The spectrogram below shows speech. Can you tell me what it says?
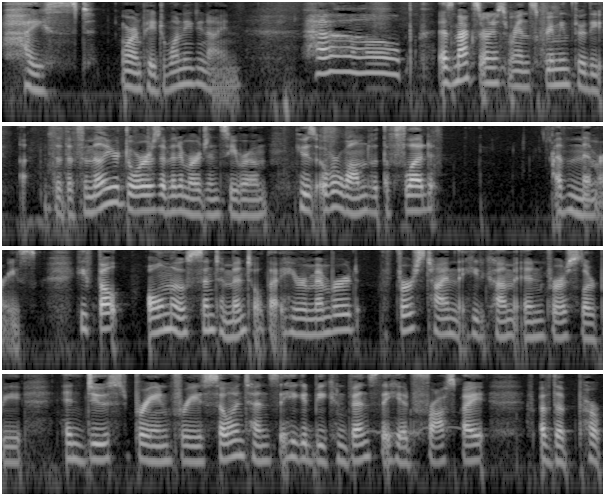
Heist. We're on page 189. Help! As Max Ernest ran screaming through the, uh, the, the familiar doors of an emergency room, he was overwhelmed with the flood of memories. He felt almost sentimental that he remembered the first time that he'd come in for a Slurpee induced brain freeze so intense that he could be convinced that he had frostbite of the per-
